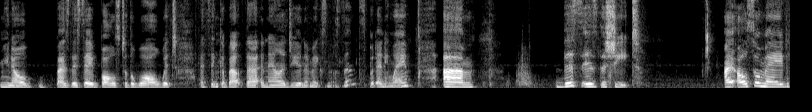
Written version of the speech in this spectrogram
you know, as they say, balls to the wall, which I think about that analogy and it makes no sense. But anyway, um, this is the sheet. I also made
